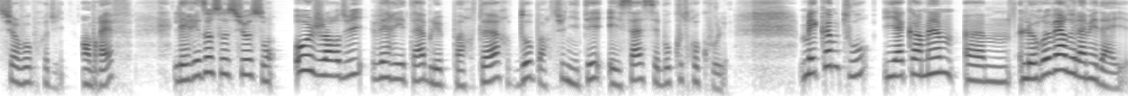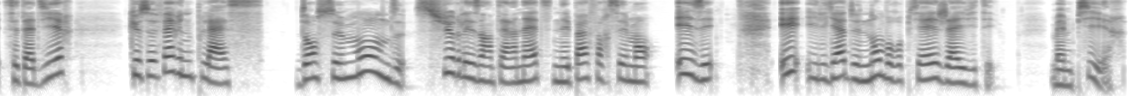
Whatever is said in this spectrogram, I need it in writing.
sur vos produits. En bref, les réseaux sociaux sont aujourd'hui véritables porteurs d'opportunités et ça, c'est beaucoup trop cool. Mais comme tout, il y a quand même euh, le revers de la médaille, c'est-à-dire que se faire une place dans ce monde sur les internets n'est pas forcément aisé et il y a de nombreux pièges à éviter. Même pire,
